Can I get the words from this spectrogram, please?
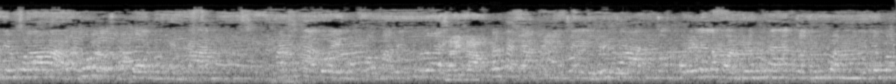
เรียกว่าพวกเราสองคนเห็นการพัฒนาตัวเองของเขามาเรื่อยๆใช่ครับ ตั้งแต่การเป็นดีเจอยู่ด้วยกันจนเขาได้เล่นละครเรื่องแรกจนทุกวันนี้เรียกว่า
